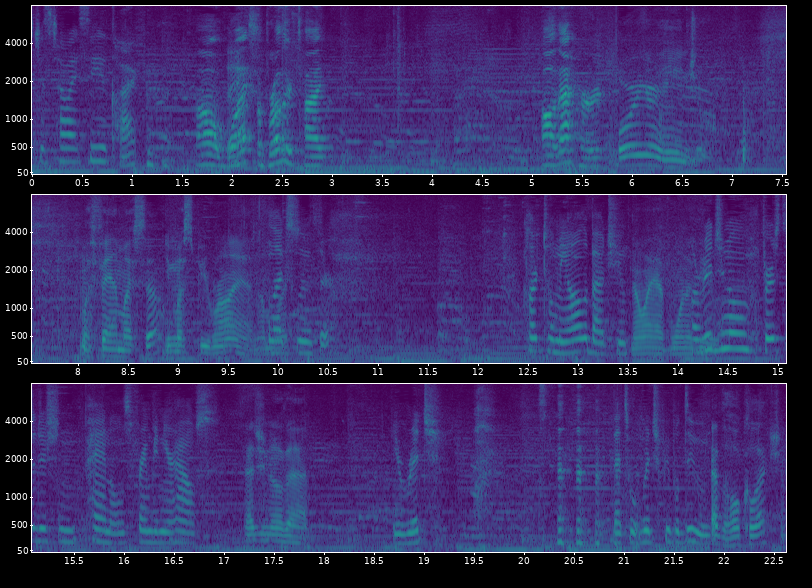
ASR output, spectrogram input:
It's just how I see you, Clark. Oh, what? Thanks. A brother type. Oh, that hurt. Warrior Angel. I'm a fan myself. You must be Ryan. I'm Lex like, Luthor. Clark told me all about you. No, I have one of you. Original first edition panels framed in your house. How'd you know that? You're rich. That's what rich people do. I have the whole collection.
